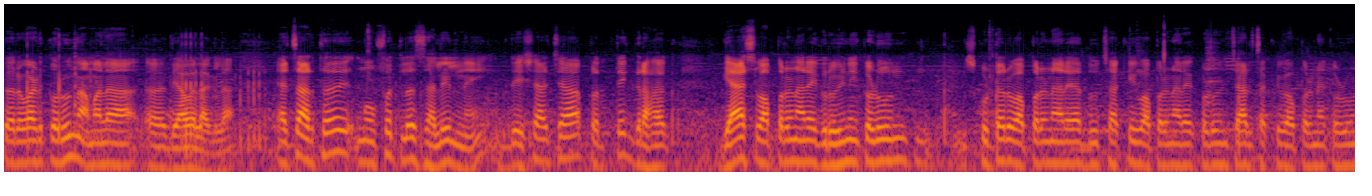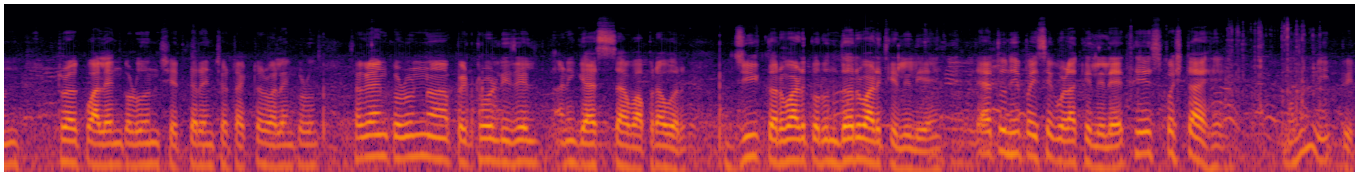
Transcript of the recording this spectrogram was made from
करवाढ करून आम्हाला द्यावा लागला. याचा अर्थ मोफत लस झालेली नाही. देशाच्या प्रत्येक ग्राहक गॅस वापरणाऱ्या गृहिणीकडून स्कूटर वापरणाऱ्या दुचाकी वापरणाऱ्याकडून चारचाकी वापरण्याकडून ट्रकवाल्यांकडून शेतकऱ्यांच्या ट्रॅक्टरवाल्यांकडून सगळ्यांकडून पेट्रोल डिझेल आणि गॅसच्या वापरावर जी करवाढ करून दरवाढ केलेली आहे त्यातून हे पैसे गोळा केलेले आहेत हे स्पष्ट आहे म्हणून मी ट्विट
